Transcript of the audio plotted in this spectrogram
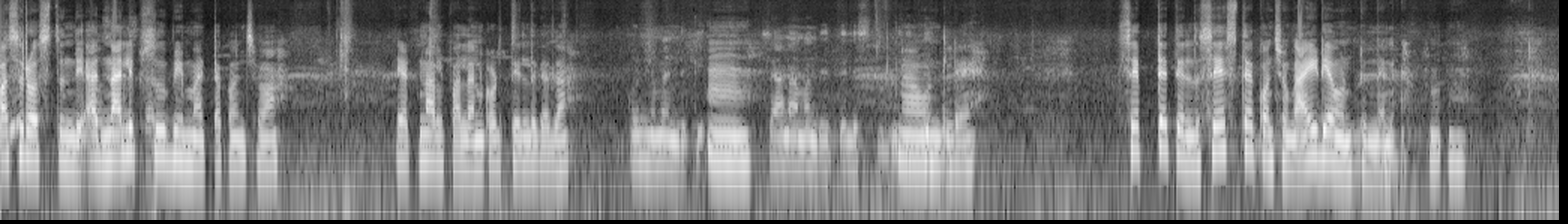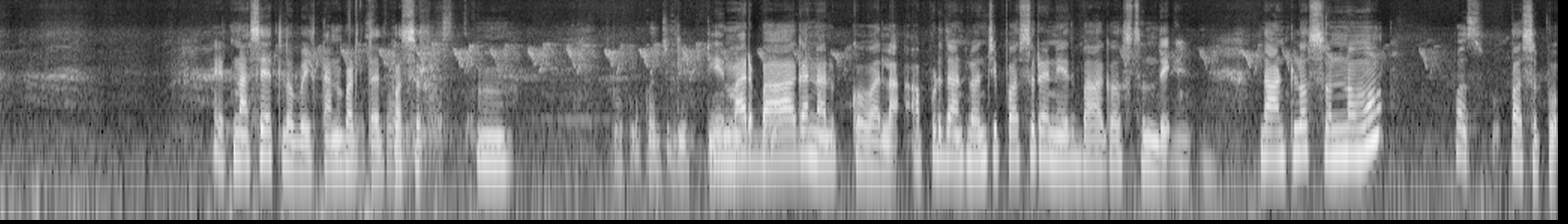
పసురు వస్తుంది. అది నలిపి చూపిమట్ట కొంచెమా ఎట్నాల పళ్ళని కూడా తెలియదు కదా. మందికి చాలా మంది తెలుస్తుంది. అవునులే. చెప్తే తెలియదు చేస్తే కొంచెం ఐడియా ఉంటుందని. ఇటు నా చేతిలో పోయి కనబడుతుంది పసురు. ఇది మరి బాగా నలుపుకోవాలా? అప్పుడు దాంట్లోంచి పసురు అనేది బాగా వస్తుంది. దాంట్లో సున్నము పసుపు. పసుపు.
